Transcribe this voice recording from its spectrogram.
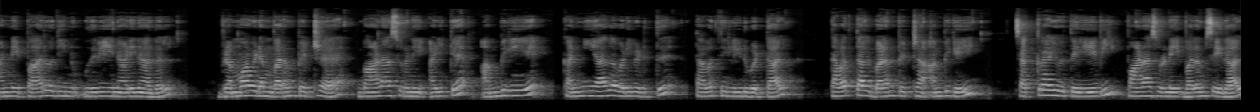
அன்னை பார்வதியின் உதவியை நாடினார்கள். பிரம்மாவிடம் வரம் பெற்ற பானாசுரனை அழிக்க அம்பிகையே கன்னியாக வடிவெடுத்து தவத்தில் ஈடுபட்டால் தவத்தால் பலம் பெற்ற அம்பிகை சக்கராயுதத்தை ஏவி பானாசுரனை வதம் செய்தால்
